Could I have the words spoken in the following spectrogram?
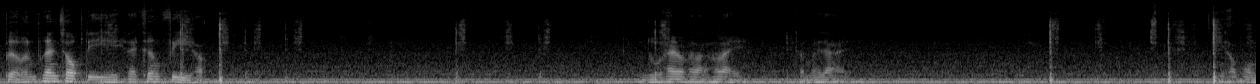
เผื่อเพื่อนๆโชคดีได้เครื่องฟรีครับ ดูให้ว่าพลังเท่าไหร่จำไม่ได้ นี่ครับผม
